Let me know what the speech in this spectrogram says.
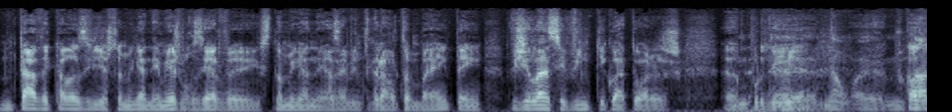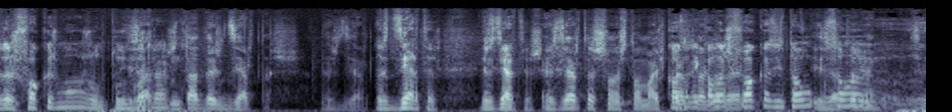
metade daquelas ilhas, se não me engano, é mesmo reserva, e se não me engano, é reserva integral também, tem vigilância 24 horas uh, por dia. Uh, não, por metade, causa das focas mons, onde tu exato, encontraste. Metade das desertas. Das desertas. Das desertas. Das desertas. As desertas são as que estão mais perto da daquelas focas, então, que são uh, sim,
